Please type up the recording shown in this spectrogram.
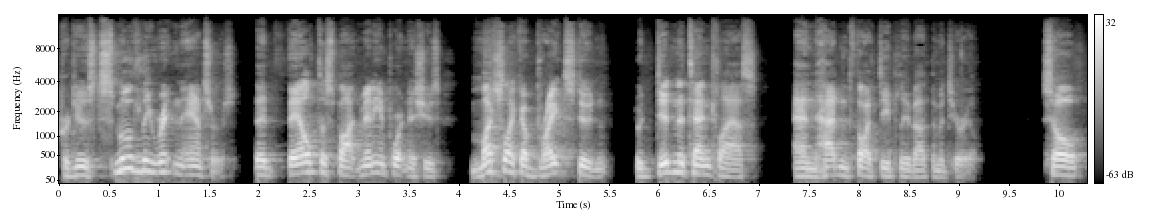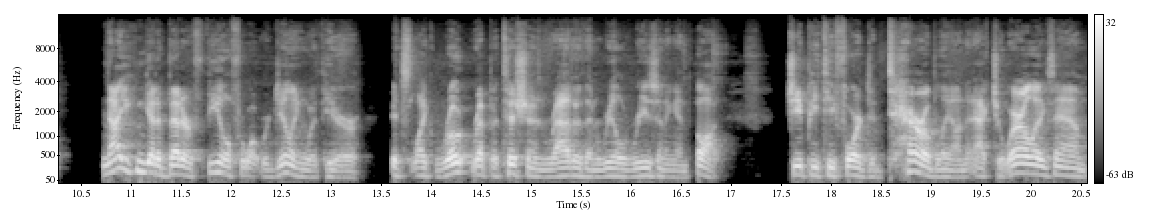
produced smoothly written answers that failed to spot many important issues, much like a bright student who didn't attend class and hadn't thought deeply about the material. So now you can get a better feel for what we're dealing with here. It's like rote repetition rather than real reasoning and thought. GPT-4 did terribly on an actuarial exam,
